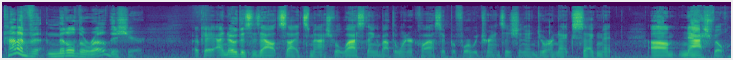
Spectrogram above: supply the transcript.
kind of middle of the road this year. Okay, I know this is outside Smashville. Last thing about the Winter Classic before we transition into our next segment. Um, Nashville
